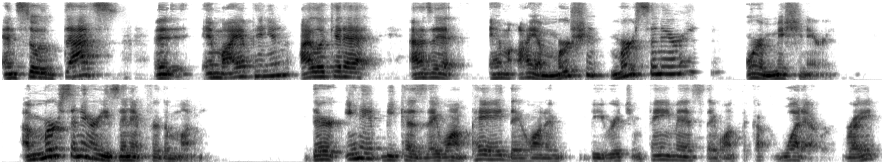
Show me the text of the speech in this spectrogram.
And so that's, uh, in my opinion, I look at it as a, am I a mercenary or a missionary? A mercenary is in it for the money. They're in it because they want paid, they want to be rich and famous, they want the whatever, right?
